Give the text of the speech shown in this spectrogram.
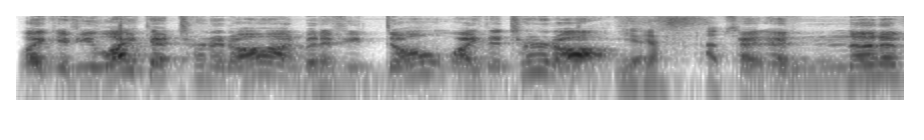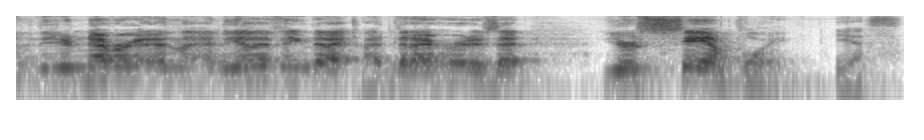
like if you like that, turn it on. But if you don't like that, turn it off. Yes, Yes. absolutely. And, and none of you're never. And, and the other thing that I that I heard is that you're sampling yes.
